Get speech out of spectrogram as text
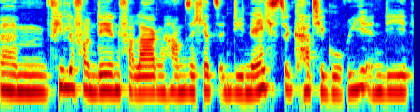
Ähm, viele von den Verlagen haben sich jetzt in die nächste Kategorie, in die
